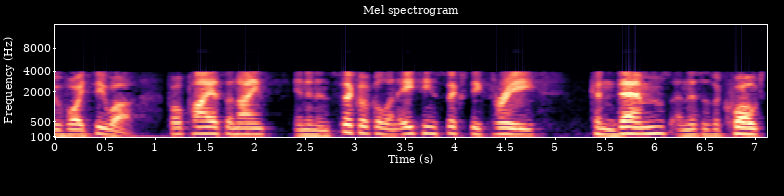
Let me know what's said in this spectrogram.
to Wojtyła. Pope Pius IX, in an encyclical in 1863, condemns, and this is a quote,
